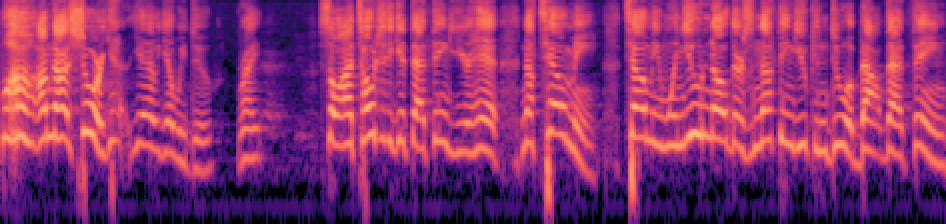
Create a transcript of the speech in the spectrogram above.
Well, I'm not sure. Yeah, yeah, yeah, we do, right? So I told you to get that thing in your head. Now tell me, tell me when you know there's nothing you can do about that thing,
